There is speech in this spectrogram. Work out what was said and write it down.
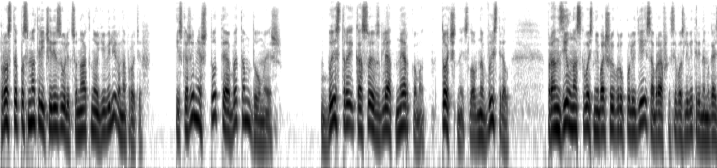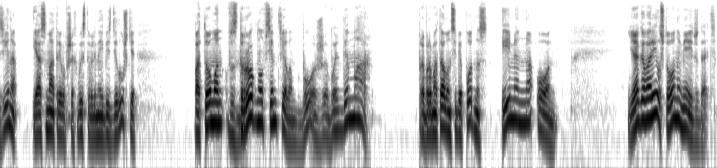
Просто посмотри через улицу на окно ювелира напротив и скажи мне, что ты об этом думаешь». Быстрый косой взгляд Неркома, точный, словно выстрел, пронзил насквозь небольшую группу людей, собравшихся возле витрины магазина и осматривавших выставленные безделушки. Потом он вздрогнул всем телом. «Боже, Вальдемар!» Пробормотал он себе под нос. «Именно он!» Я говорил, что он умеет ждать.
